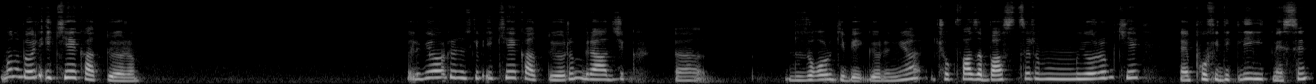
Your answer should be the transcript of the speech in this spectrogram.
Bunu böyle ikiye katlıyorum. Böyle gördüğünüz gibi ikiye katlıyorum. Birazcık e, zor gibi görünüyor. Çok fazla bastırmıyorum ki e, pofidikliği gitmesin.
